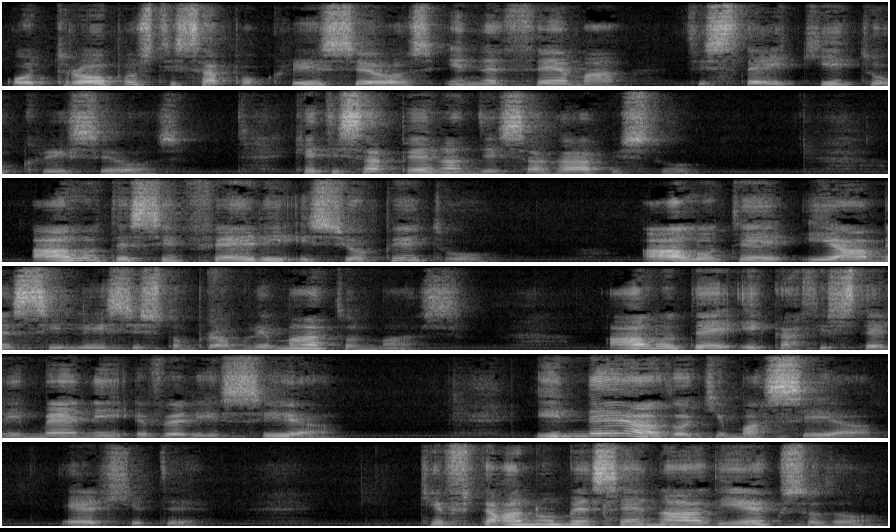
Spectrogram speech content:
Ο τρόπος της αποκρίσεως είναι θέμα της θεϊκή του κρίσεως και της απέναντης αγάπης του. Άλλοτε συμφέρει η σιωπή του, άλλοτε η άμεση λύση των προβλημάτων μας, άλλοτε η καθυστερημένη ευεργεσία. Η νέα δοκιμασία έρχεται και φτάνουμε σε ένα αδιέξοδο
